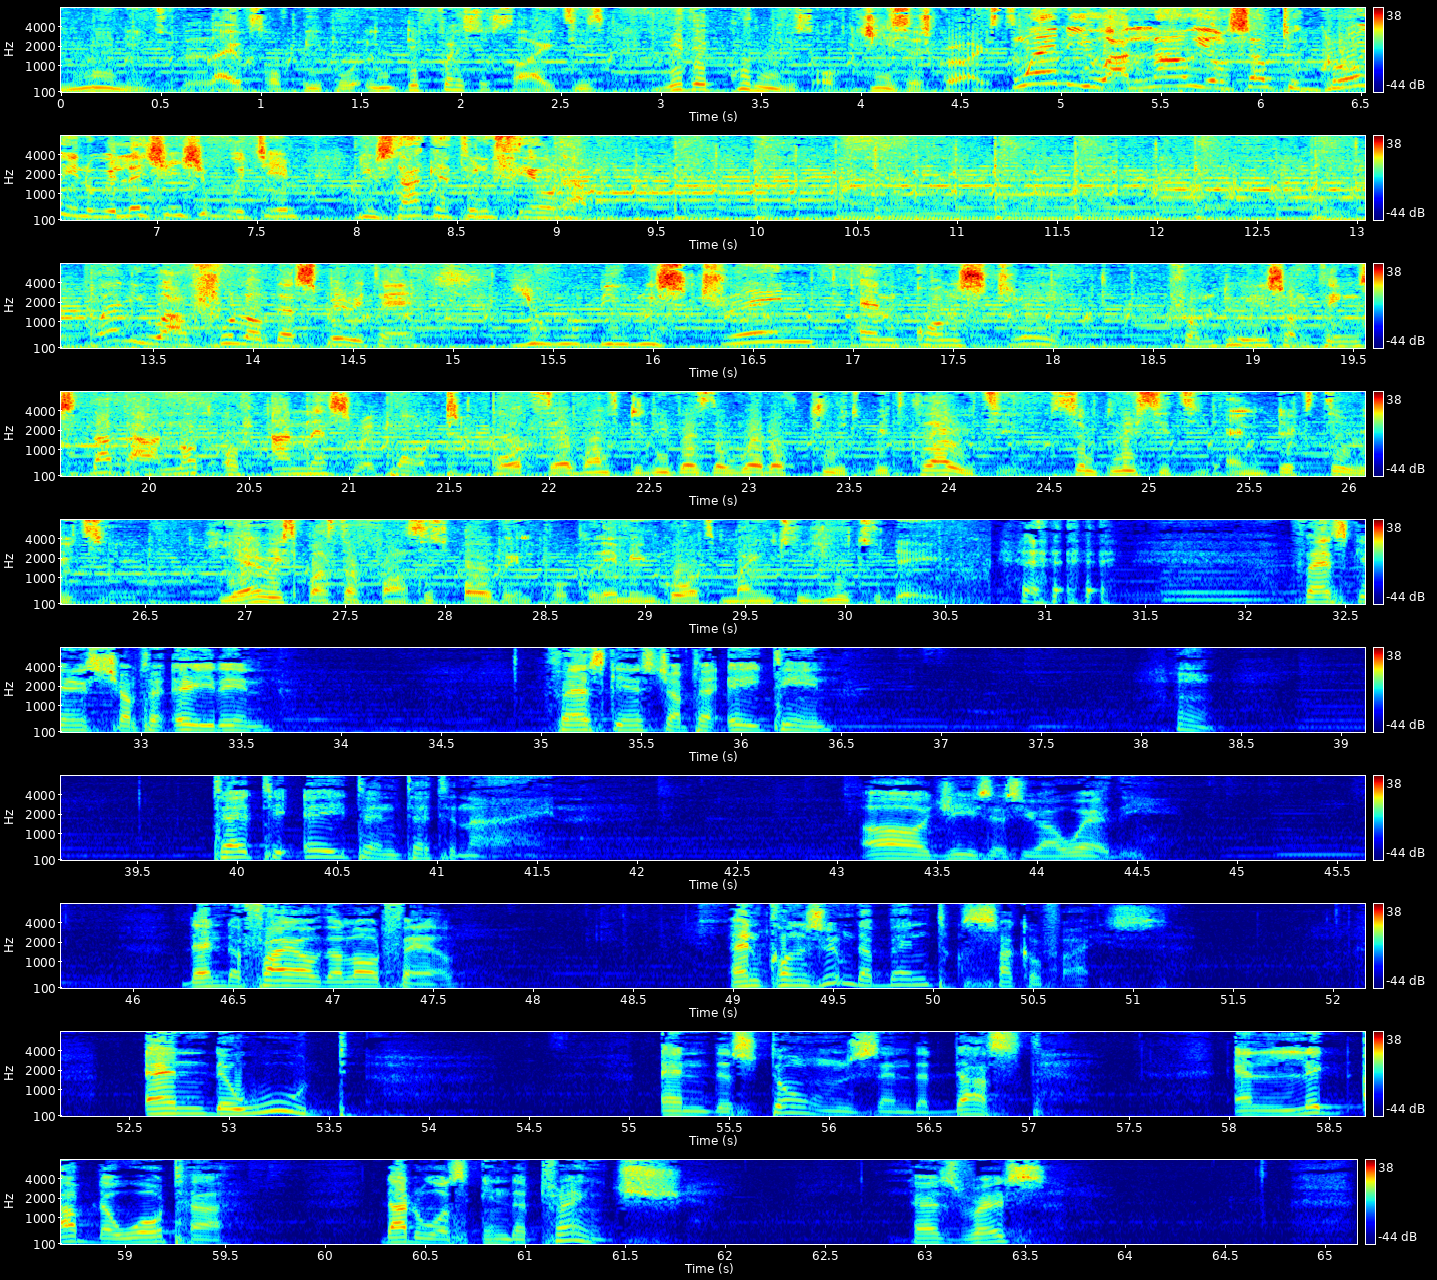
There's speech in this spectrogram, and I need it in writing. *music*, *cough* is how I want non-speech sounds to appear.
and meaning to the lives of people in different societies with the good news of Jesus Christ. When you allow yourself to grow in relationship with Him, you start getting filled up. When you are full of the Spirit, eh, you will be restrained and constrained from doing some things that are not of honest report. God's servant delivers the word of truth with clarity, simplicity, and dexterity. Here is Pastor Francis Albin proclaiming God's mind to you today. *laughs* First Kings chapter 18. First Kings chapter 18. Hmm. 38 and 39. Oh, Jesus, you are worthy. Then the fire of the Lord fell and consumed the burnt sacrifice and the wood and the stones and the dust and licked up the water that was in the trench. Next verse.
